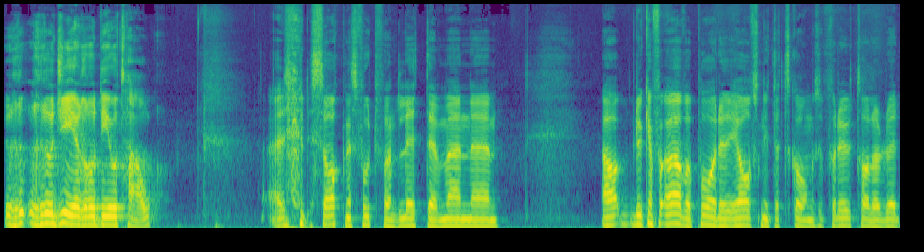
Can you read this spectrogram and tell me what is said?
R Ruggiero Diotau. Det saknas fortfarande lite, men... Eh, Ja, du kan få öva på det i avsnittets gång så får du uttala det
